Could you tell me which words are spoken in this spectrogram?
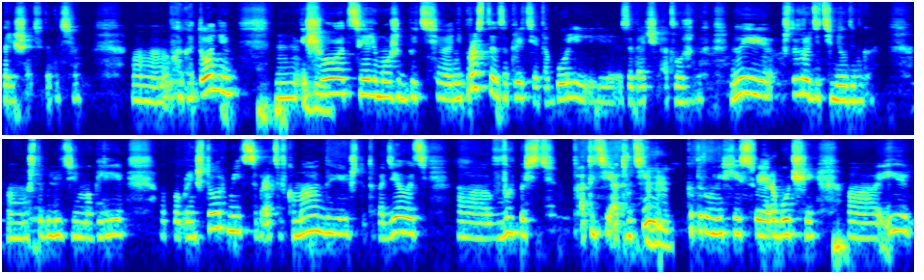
порешать вот это все в хакатоне. Еще цель может быть не просто закрытие это боли или задач отложенных, но и что-то вроде тимбилдинга. А, чтобы люди могли побрейнштормить, собраться в команды, что-то поделать, выпасть, отойти от рутины, mm-hmm. которая у них есть своей рабочей, и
